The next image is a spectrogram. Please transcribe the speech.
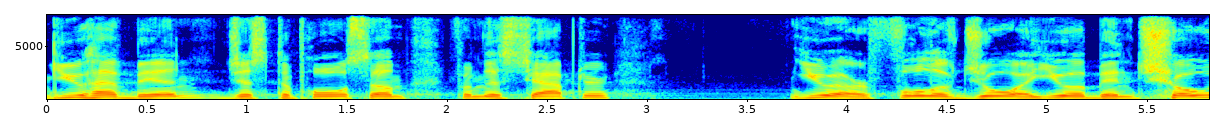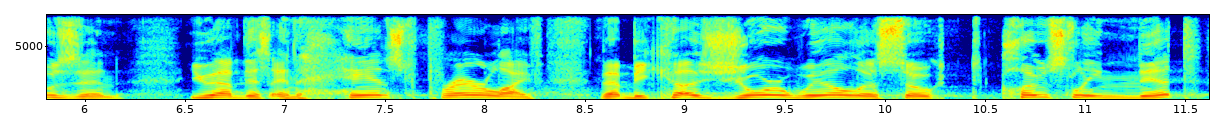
You have been, just to pull some from this chapter, you are full of joy. You have been chosen. You have this enhanced prayer life that because your will is so closely knit,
